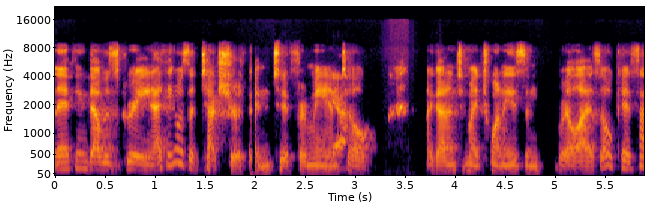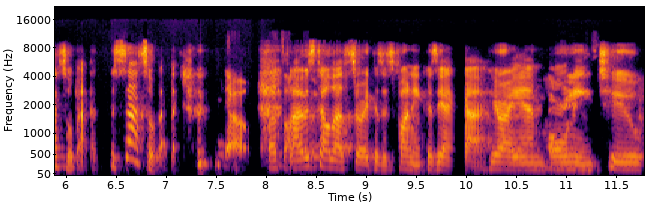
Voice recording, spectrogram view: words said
anything that was green. I think it was a texture thing too for me Yeah. until I got into my 20s and realized, okay, it's not so bad. It's not so bad. No. That's So I always tell that story because it's funny. Because yeah, yeah, here I am owning two,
